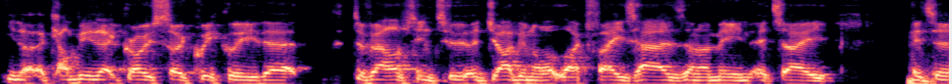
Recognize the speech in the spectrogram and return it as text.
you know, a company that grows so quickly that develops into a juggernaut like FaZe has. And I mean, it's a mm. it's a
